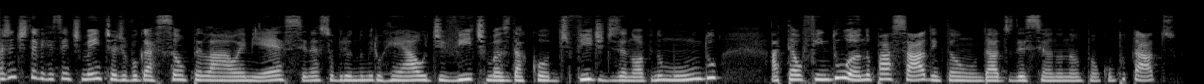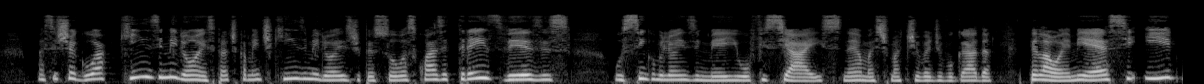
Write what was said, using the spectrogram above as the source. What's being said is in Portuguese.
A gente teve recentemente a divulgação pela OMS né, sobre o número real de vítimas da Covid-19 no mundo até o fim do ano passado, então dados desse ano não estão computados, mas se chegou a 15 milhões, praticamente 15 milhões de pessoas, quase três vezes os 5 milhões e meio oficiais, né, uma estimativa divulgada pela OMS e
